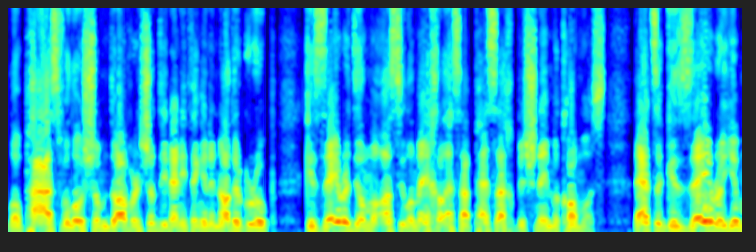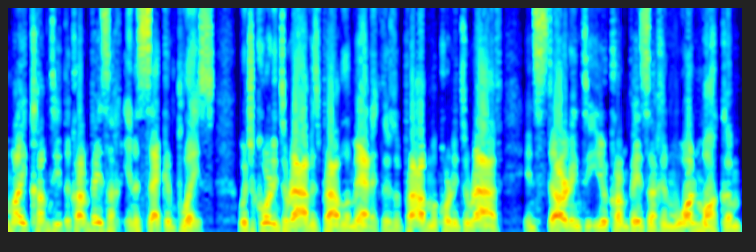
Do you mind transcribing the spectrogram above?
Lo Pas Velo Shum Dover. He shouldn't eat anything in another group. Gezerah Dil Ma'asi Es B'Shnei Mekomos. That's a Gezerah you might come to eat the Karban Pesach in a second place, which according to Rav is problematic. There's a problem according to Rav in starting to eat your Karban Pesach in one makam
